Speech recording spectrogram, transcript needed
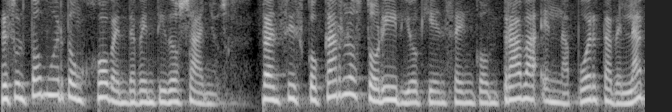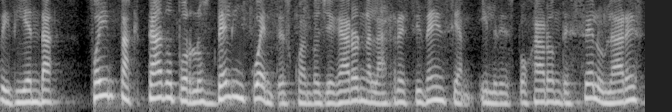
resultó muerto un joven de 22 años. Francisco Carlos Toribio, quien se encontraba en la puerta de la vivienda, fue impactado por los delincuentes cuando llegaron a la residencia y le despojaron de celulares,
